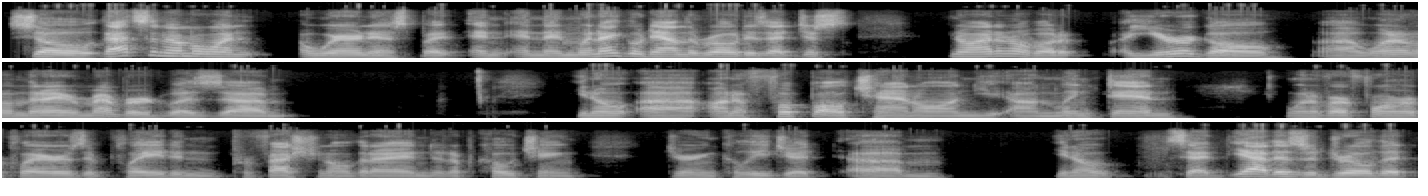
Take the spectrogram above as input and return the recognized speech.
so that's the number one awareness, but and and then when I go down the road, is that just you know I don't know about a, year ago, uh, one of them that I remembered was um, you know uh, on a football channel on on LinkedIn, one of our former players that played in professional that I ended up coaching during collegiate, um, you know, said, yeah, there's a drill that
